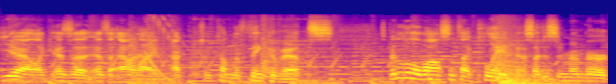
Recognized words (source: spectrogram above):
yeah, like as a as an ally. Actually, come to think of it, it's been a little while since I played this. I just remember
